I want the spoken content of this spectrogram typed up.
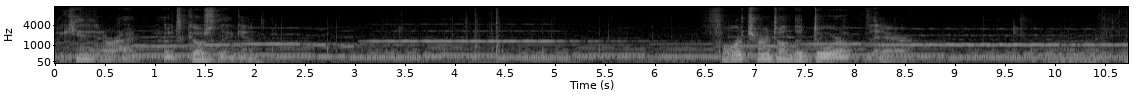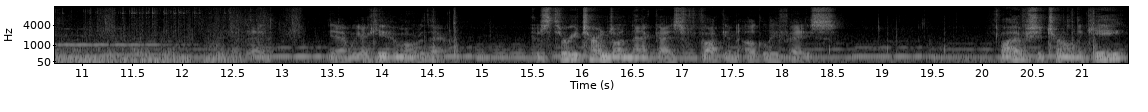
I can't interact. Oh, it's ghostly again. Four turns on the door up there. Yeah, that. Yeah, we gotta keep him over there. Because three turns on that guy's fucking ugly face. Five should turn on the key.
